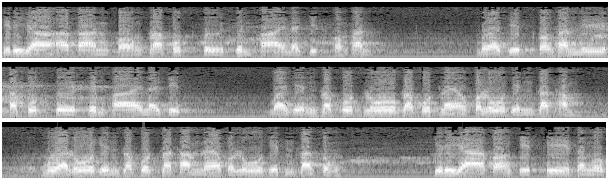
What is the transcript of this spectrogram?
กิริยาอาการของพระพุทธเกิดขึ้นภายในจิตของท่าน เมื่อจิตของท่านมีพระพุทธเกิดขึ้นภายในจิต เมื่อเห็นพระพุทธรู้พระพุทธแล้วก็รู้เห็นพระธรรม เมื่อรู้เห็นพระพุทธพระธรรมแล้วก็รู้เห็นพระสงฆ์กิริยาของจิตที่สงบ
